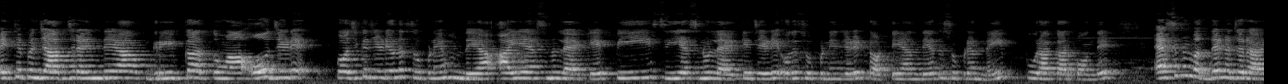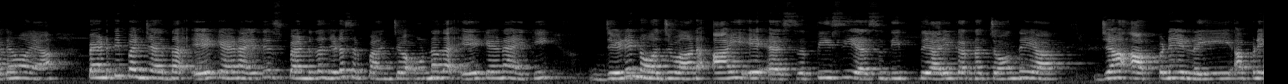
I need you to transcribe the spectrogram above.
ਇੱਥੇ ਪੰਜਾਬ 'ਚ ਰਹਿੰਦੇ ਆ, ਗਰੀਬ ਘਰ ਤੋਂ ਆ, ਉਹ ਜਿਹੜੇ ਕੁਝ ਕੁ ਜਿਹੜੇ ਉਹਨਾਂ ਸੁਪਨੇ ਹੁੰਦੇ ਆ ਆਈਏਐਸ ਨੂੰ ਲੈ ਕੇ ਪੀਸੀਐਸ ਨੂੰ ਲੈ ਕੇ ਜਿਹੜੇ ਉਹਦੇ ਸੁਪਨੇ ਜਿਹੜੇ ਟੋਟੇ ਜਾਂਦੇ ਆ ਤੇ ਸੁਪਨੇ ਨਹੀਂ ਪੂਰਾ ਕਰ ਪਾਉਂਦੇ। ਇਸ ਨੂੰ ਮੱਦੇ ਨਜ਼ਰ ਰੱਖਦੇ ਹੋਇਆ ਪਿੰਡ ਦੀ ਪੰਚਾਇਤ ਦਾ ਇਹ ਕਹਿਣਾ ਹੈ ਤੇ ਇਸ ਪਿੰਡ ਦਾ ਜਿਹੜਾ ਸਰਪੰਚ ਆ, ਉਹਨਾਂ ਦਾ ਇਹ ਕਹਿਣਾ ਹੈ ਕਿ ਜਿਹੜੇ ਨੌਜਵਾਨ ਆਈਏਐਸ ਪੀਸੀਐਸ ਦੀ ਤਿਆਰੀ ਕਰਨਾ ਚਾਹੁੰਦੇ ਆ ਜਾਂ ਆਪਣੇ ਲਈ, ਆਪਣੇ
